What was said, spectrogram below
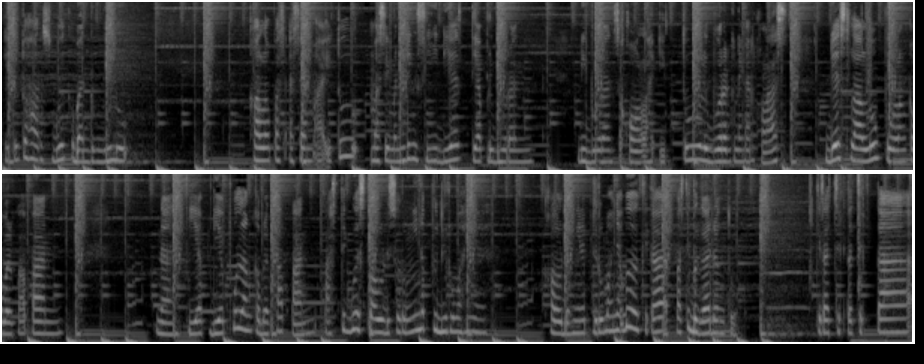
itu tuh harus gue ke Bandung dulu. Kalau pas SMA itu masih mending sih dia tiap liburan liburan sekolah itu liburan kenaikan kelas dia selalu pulang ke Balikpapan. Nah tiap dia pulang ke Balikpapan pasti gue selalu disuruh nginep tuh di rumahnya. Kalau udah nginep di rumahnya be kita pasti begadang tuh. Kita cerita-cerita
